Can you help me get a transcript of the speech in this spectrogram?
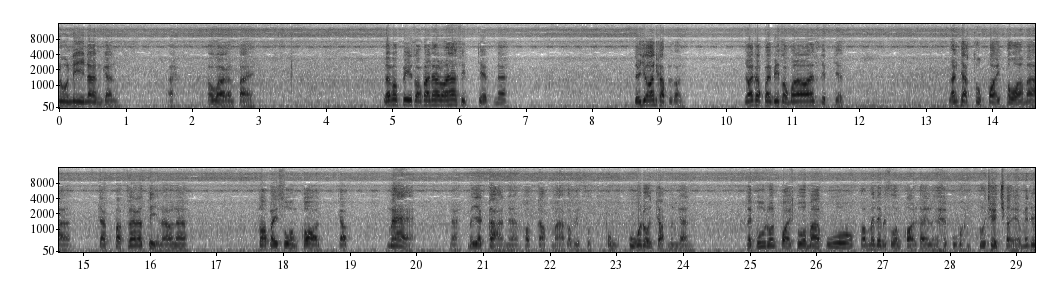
นู่นนี่นั่นกัน ก็ว่ากันไป แล้วพอปี 2557 นะ เดี๋ยวย้อนกลับไปก่อน ย้อนกลับไปปี 2517 หลังจากถูกปล่อยตัวมาจากปรับทัศนคติแล้วนะ ก็ไปสวมกอดกับแม่นะบรรยากาศนะก็กลับมาก็ไปสุด ผมกูก็โดนจับเหมือนกัน แต่กูโดนปล่อยตัวมากู ก็ไม่ได้ไปสวมกอดใครเลย กูก็กูเฉยๆไม่ได้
